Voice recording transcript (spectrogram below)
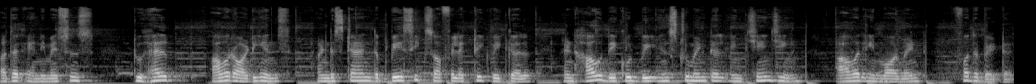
other animations to help our audience understand the basics of electric vehicle and how they could be instrumental in changing our environment for the better.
